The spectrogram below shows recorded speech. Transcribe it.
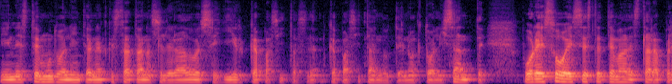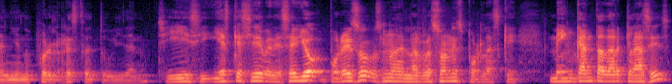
en este mundo del Internet que está tan acelerado es seguir capacitándote, ¿no? actualizante. Por eso es este tema de estar aprendiendo por el resto de tu vida. ¿no? Sí, sí, y es que así debe de ser. Yo, por eso es una de las razones por las que me encanta dar clases,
